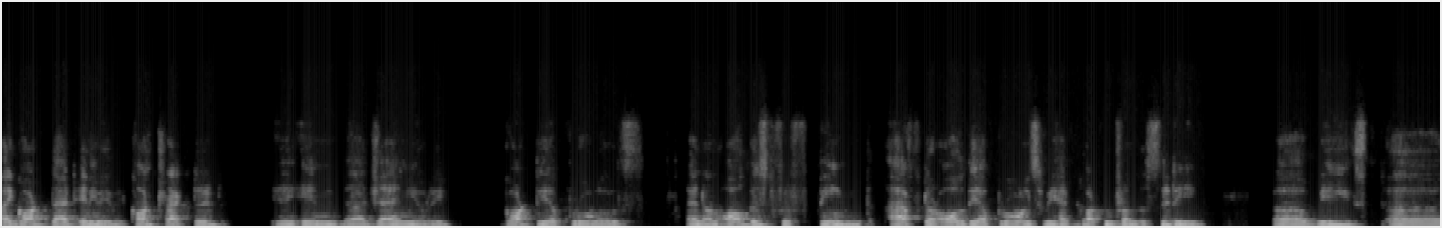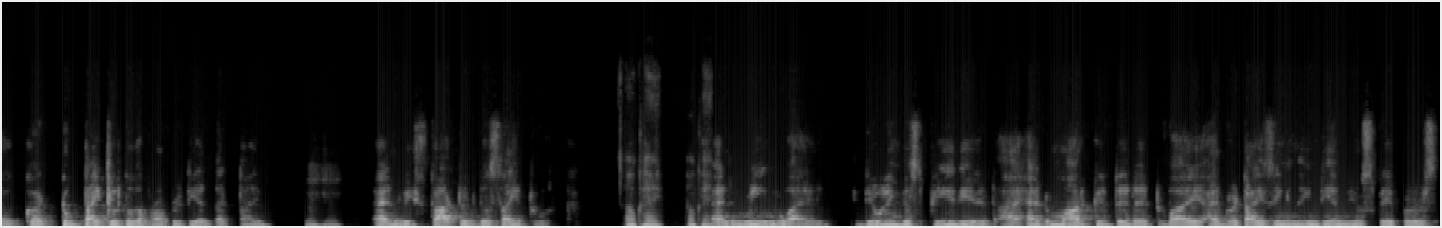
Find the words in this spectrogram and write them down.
I got that. Anyway, we contracted i- in uh, January, got the approvals, and on August 15th, after all the approvals we had gotten from the city, uh, we uh, took title to the property at that time hmm and we started the site work. Okay. Okay. And meanwhile, during this period, I had marketed it by advertising in the Indian newspapers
